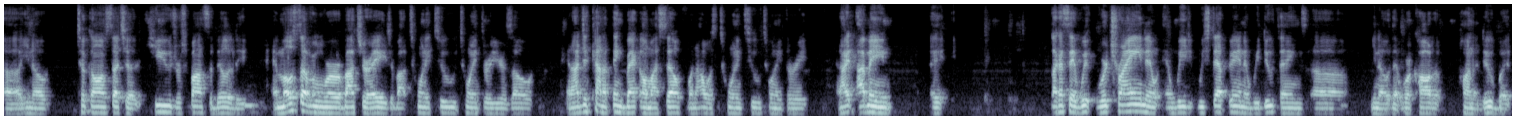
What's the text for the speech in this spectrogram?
uh, you know, took on such a huge responsibility. And most of them were about your age, about 22, 23 years old. And I just kind of think back on myself when I was 22, 23. And I, I mean, it, like I said, we, we're trained and, and we, we step in and we do things, uh, you know, that we're called upon to do. But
